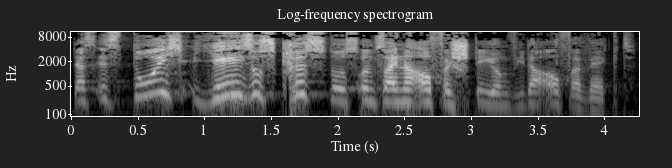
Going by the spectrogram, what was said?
das ist durch Jesus Christus und seine Auferstehung wieder auferweckt.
